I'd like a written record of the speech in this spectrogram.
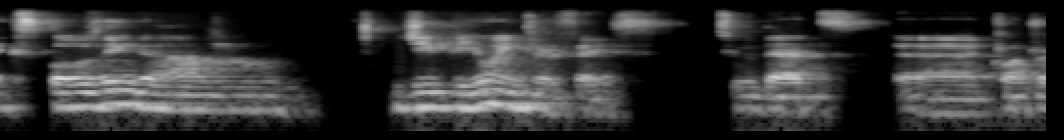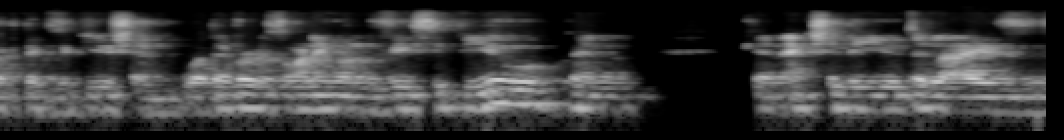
exposing um, GPU interface to that uh, contract execution. Whatever is running on vCPU can can actually utilize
